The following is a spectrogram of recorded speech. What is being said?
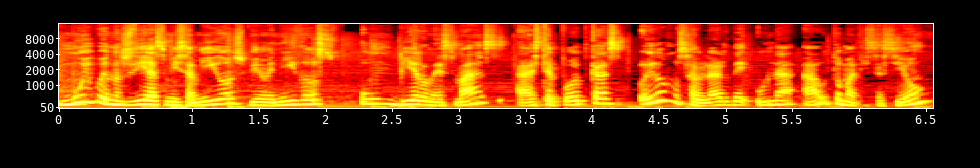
Muy buenos días mis amigos, bienvenidos un viernes más a este podcast. Hoy vamos a hablar de una automatización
